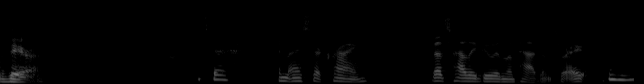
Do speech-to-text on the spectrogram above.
Vera. That's fair. And I start crying. That's how they do it in the pageants, right? Mm-hmm.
